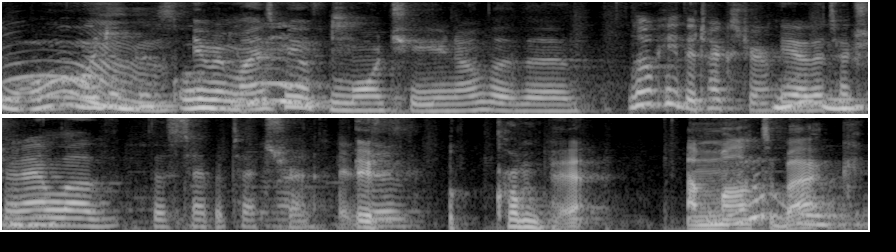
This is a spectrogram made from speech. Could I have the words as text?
Wow, that looks so It reminds me of good. mochi, you know, the, the Loki, the texture. yeah, the texture, and I love this type of texture. If a crumpet and martabak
